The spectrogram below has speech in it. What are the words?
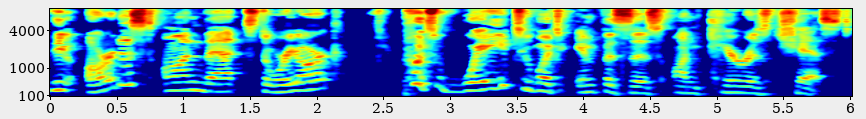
the artist on that story arc puts way too much emphasis on Kerra's chest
